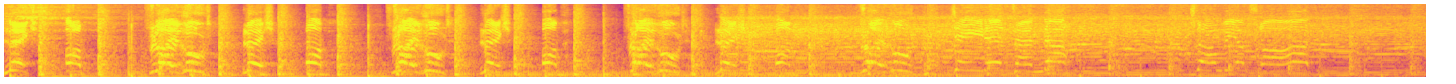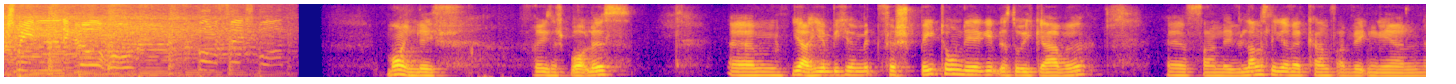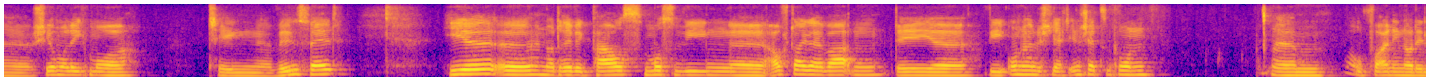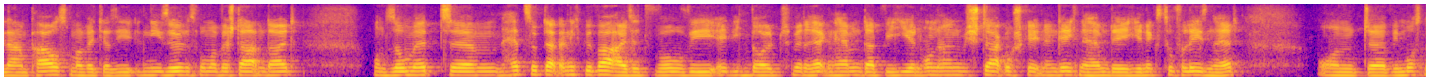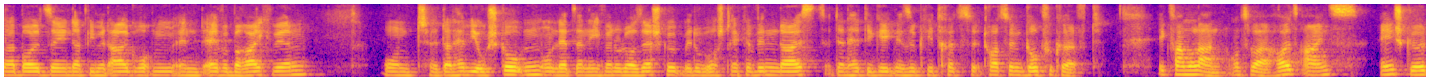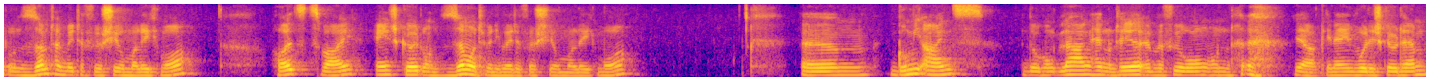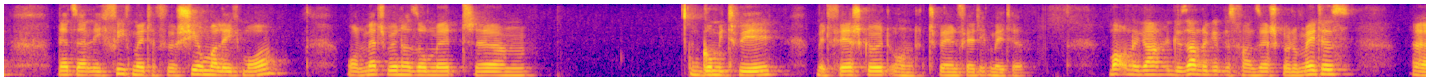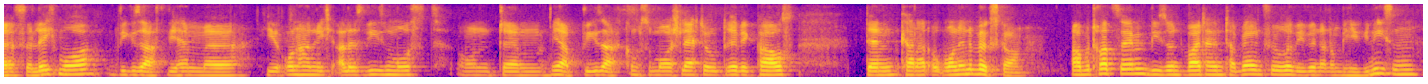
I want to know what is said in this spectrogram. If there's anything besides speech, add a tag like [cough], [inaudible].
Licht ob, Fleirut, Licht ob, Fleirut, Licht ob, Fleirut, Licht ob, Fleirut. Jede Sender, schauen wir am Schrott, schmieden die Glut, Sport. Moin, Leif. Fräsensportles. Ähm, ja, hier ein bisschen mit Verspätung der Ergebnisdurchgabe äh, von dem Landesliga-Wettkampf an wegen ihren äh, Schirmerlichmoor gegen Wilmsfeld. Hier äh, Nordrewig Paus mussten wir einen äh, Aufsteiger erwarten, die äh, wir unheimlich schlecht einschätzen konnten. Ähm, vor allen Dingen noch die Lahm Paus, man wird ja nie sehen, wo man starten deit. Und somit ähm, Herzog das nicht bewahrheitet, wo wir endlich bald mit Recken haben, dass wir hier einen unheimlich stark aufstrebenden Gegner haben, der hier nichts zu verlesen hat. Und äh, wir mussten halt bald sehen, dass wir mit A-Gruppen in 11 Bereich werden. Und äh, dann haben wir auch geschoten und letztendlich, wenn du da sehr gut mit der Strecke gewinnen darfst, dann hätte die Gegner so okay trotzdem gut verkauft. Ich fange mal an. Und zwar Holz 1, 1 Geld und 17 Meter für Schirm Malechmoor. Holz 2, 1 Geld und 27 Meter für Schirm Malechmoor. Ähm, Gummi 1, da kommt lang hin und her in Beführung und [laughs] ja, keine wollte ich gehört haben. Letztendlich 5 Meter für Schirm Malechmoor. Und Matchwinner somit ähm, Gummi 2 mit 4 Schritt und 42 Meter. Morgen Gesamtergebnis von 6 Kilometers äh, für Lechmoor. Wie gesagt, wir haben äh, hier unheimlich alles wiesen musst. Und ähm, ja, wie gesagt, kommst du morgen schlechter Drehweg Pause, dann kann das auch mal in den Büchs gehen. Aber trotzdem, wir sind weiterhin Tabellenführer, wir werden dann irgendwie hier genießen.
